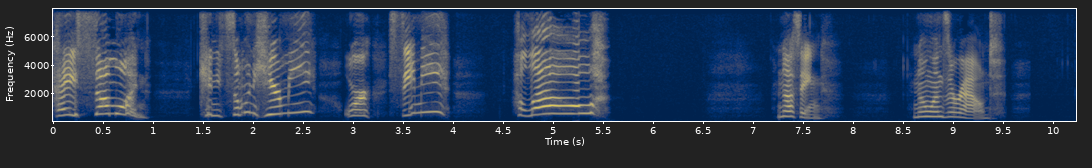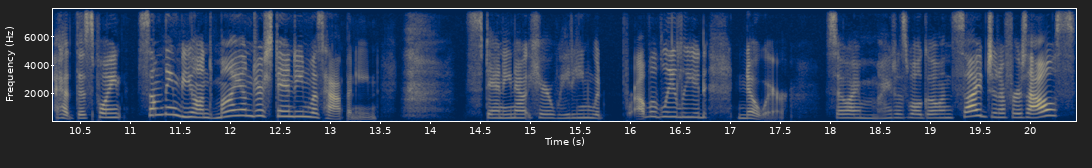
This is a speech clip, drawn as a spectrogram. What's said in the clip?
Hey, someone! Can someone hear me? Or see me? Hello? Nothing. No one's around. At this point, something beyond my understanding was happening. Standing out here waiting would probably lead nowhere, so I might as well go inside Jennifer's house.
